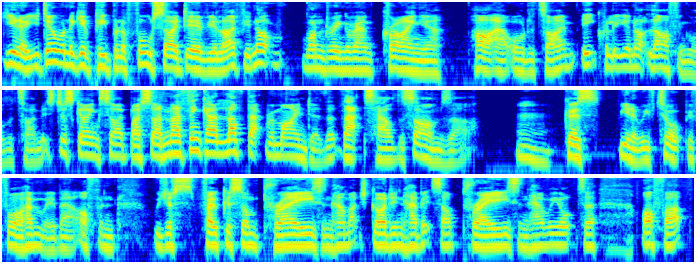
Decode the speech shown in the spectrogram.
You know, you don't want to give people a false idea of your life. You're not wandering around crying your heart out all the time. Equally, you're not laughing all the time. It's just going side by side. And I think I love that reminder that that's how the Psalms are. Hmm. Because, you know, we've talked before, haven't we, about often we just focus on praise and how much God inhabits our praise and how we ought to offer up,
